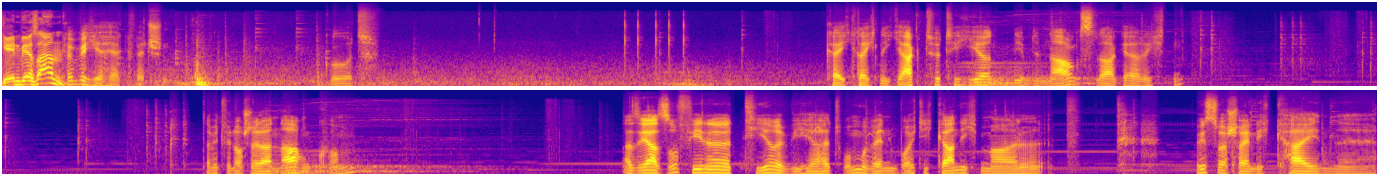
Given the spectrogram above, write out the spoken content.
Gehen wir es an. Können wir hierher quetschen. Gut. Kann ich gleich eine Jagdhütte hier neben dem Nahrungslager errichten. Damit wir noch schneller an Nahrung kommen. Also ja, so viele Tiere, wie hier halt rumrennen, bräuchte ich gar nicht mal... Höchstwahrscheinlich keine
